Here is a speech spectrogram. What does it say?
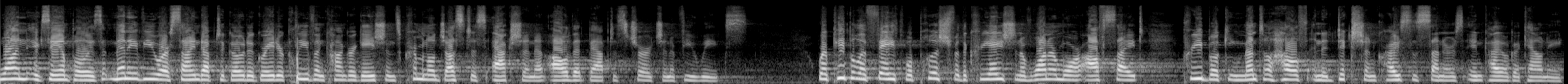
One example is that many of you are signed up to go to Greater Cleveland Congregation's Criminal Justice Action at Olivet Baptist Church in a few weeks, where people of faith will push for the creation of one or more off-site pre-booking mental health and addiction crisis centers in Cuyahoga County.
